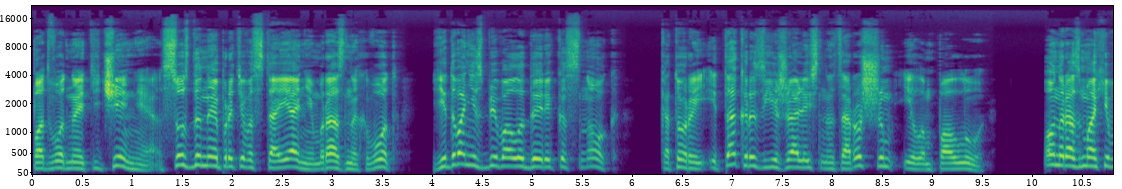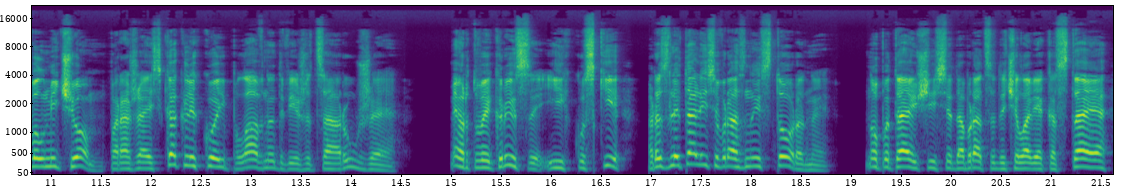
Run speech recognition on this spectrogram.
Подводное течение, созданное противостоянием разных вод, едва не сбивало Дерека с ног, которые и так разъезжались на заросшем илом полу. Он размахивал мечом, поражаясь, как легко и плавно движется оружие. Мертвые крысы и их куски разлетались в разные стороны, но пытающаяся добраться до человека стая,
